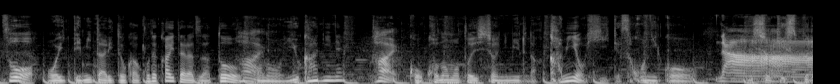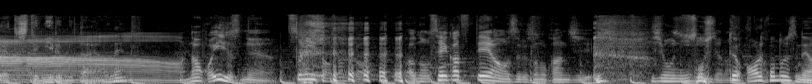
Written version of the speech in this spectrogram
そう。置いてみたりとかここで書いてあるやつだと、はい。この床にねはい。こう子供と一緒に見るなんか紙を引いてそこにこうあ一緒ディスプレイとして見るみたいなねなんかいいですね。スニーさんなんか あの生活提案をするその感じ非常にいいんじゃそないですか？してあれ本当ですねハ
